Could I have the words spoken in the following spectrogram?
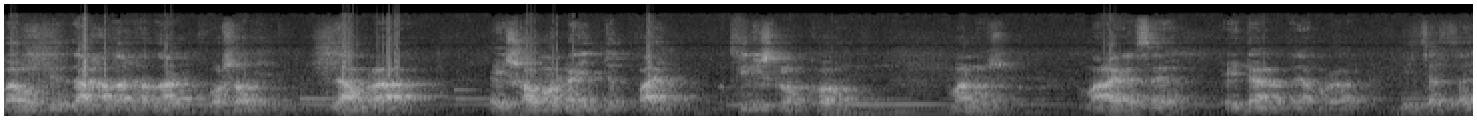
বা মুক্তিযোদ্ধা হাজার হাজার বছর যে আমরা এই স্মরণটা ইজ্জত পাই, তিরিশ লক্ষ মানুষ মারা গেছে, এইটা যে আমরা বিচার চাই।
